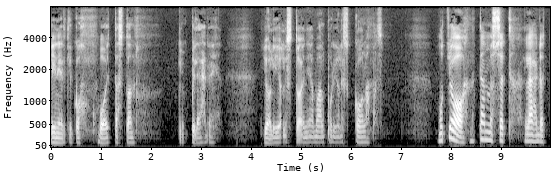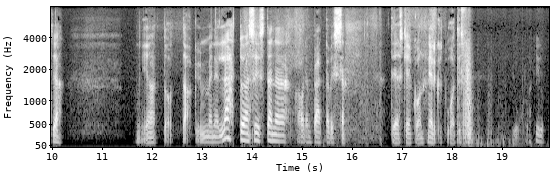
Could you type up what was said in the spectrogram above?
Energiko voittaisi ton kymppilähdön Joli olisi toinen ja Valpuri olisi kolmas. Mutta joo, tämmöiset lähdöt ja, ja tota, kymmenen lähtöä siis tänään kauden päättävissä TSGK on 40-vuotis juhlakilpailu.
